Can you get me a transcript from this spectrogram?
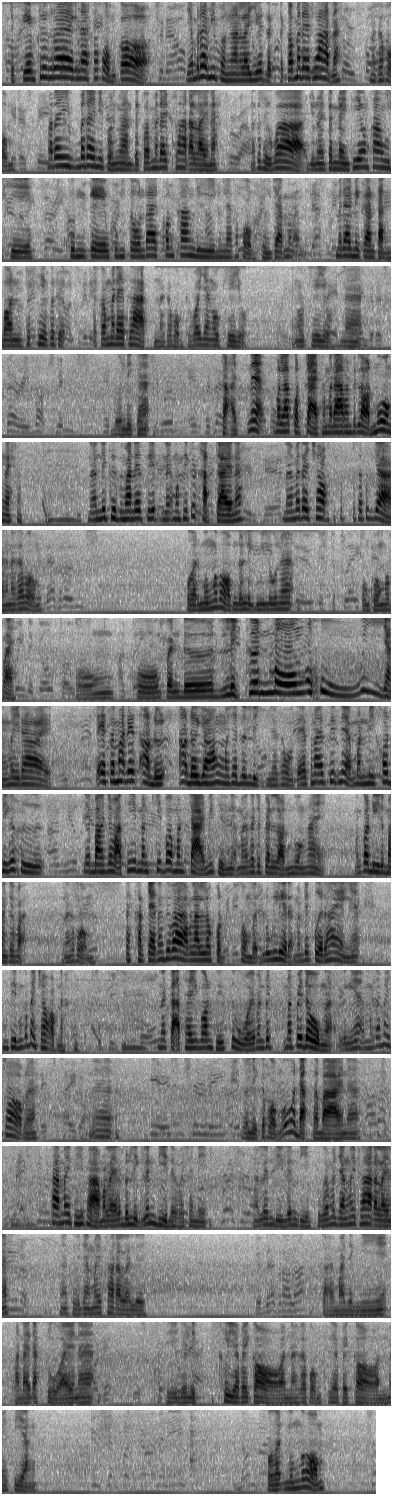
จบเกมครึ่งแรกนะครับผมก็ยังไม่ได้มีผลงานอะไรเยอะแต่แต่ก็ไม่ได้พลาดนะนะครับผมไม่ได้ไม่ได้มีผลงานแต่ก็ไม่ได้พลาดอะไรนะแล้วก็ถือว่าอยู่ในตำแหน่งที่ค่อนข้างโอเค คุมเกมคุมโซนได้ค่อนข้างดีนะครับผมถึงจะไม่ไม่ได้มีการตัดบอลเทียบๆก็เถอะแต่ก็ไม่ได้พลาดนะครับผมถือว่ายังโอเคอยู่ยังโอเคอยู่นะฮะโดนลิกฮะจ่ายเนี่ยเวลากดจ่ายธรรมดามันเป็นหลอดม่วงไงนั่นนี่คือสมาร์ทเอซิสนะบางทีก็ขัดใจนะนะไม่ได้ชอบซะทุกอย่างนะครับผมเปิดมุมครับผมเดนลิกมีรู้นะโค้งๆเข้าไปโค้งโค้งเป็นเดินลิกขึ้นมงโอ้โหยังไม่ได้ แต่สมาร์ทเอสอ้าวเดออ้าวเดยองไม่ใช่เดลิกนะครับผมแต่สมาร์ทซิตเนี่ยมันมีข้อดีก็คือ ในบางจังหวะที่มันคิดว่ามันจ่ายไม่ถึงเนี่ยมันก็จะเป็นหลอดม่วงให้ มันก็ดีในบางจังหวะนะครับผม แต่ขัดใจตรงที่ว่าเวลาเรากดส่งแบบลูกเลียดมันไปเปิดให้อย่างเงี้ยบางทีมันก็ไม่ชอบนะนากะไทยบอลสวยๆมันไปมันไปโด่งอะอย่างเงี้ยมันก็ไม่ชอบนะนะฮะเดลิกครับผมโอ้ดักสบายนะ ถ้าไม่ผีผามอะไรเดลิกเล่นดีเลยเวอร์ชันนี้เล่นดีเล่นดี ถือว่ามันยังไม่พลาดอะไรนะ นะถือว่ายังไม่พลาดอะไรเลย จ่ายมาอย่างนี้ฟันได้ดักสวยนะฮะทีเดลิกเคลียร์ไปก่อนนะครับผมเคลียร์ไปก่อนไม่เสี่ยง เปิดมุมครับผม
